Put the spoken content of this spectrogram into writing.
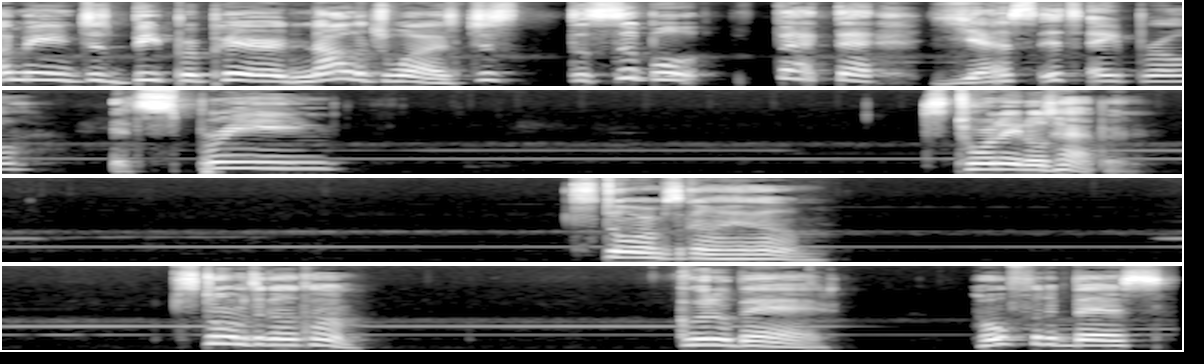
I mean just be prepared knowledge wise. Just the simple fact that yes, it's April, it's spring, tornadoes happen. Storms are gonna come. Storms are gonna come. Good or bad. Hope for the best.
